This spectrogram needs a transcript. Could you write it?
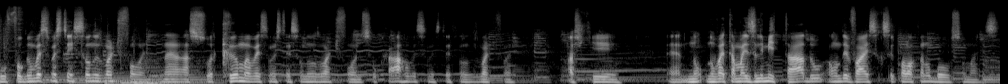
O fogão vai ser uma extensão do smartphone, né? A sua cama vai ser uma extensão do smartphone, o seu carro vai ser uma extensão do smartphone. Acho que é, não, não vai estar mais limitado a um device que você coloca no bolso mais.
